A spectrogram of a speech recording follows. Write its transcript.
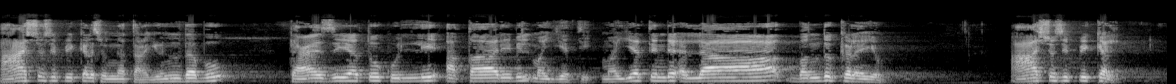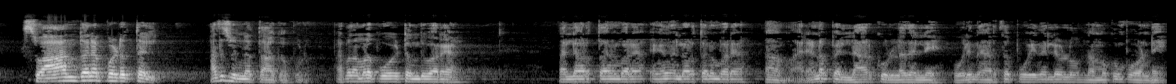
ആശ്വസിപ്പിക്കൽ സുന്നത്താണ്. യുന്തബു താസിയത്തു കുല്ലി അക്കാരിബിൽ മയ്യത്തി. മയ്യത്തിന്റെ എല്ലാ ബന്ധുക്കളെയും ആശ്വസിപ്പിക്കൽ സ്വാന്തനപ്പെടുത്തൽ അത് സുന്നത്താക്കപ്പെടും. അപ്പൊ നമ്മൾ പോയിട്ട് എന്ത് പറയാ? നല്ല വർത്താനം പറയാ. എങ്ങനെ നല്ല വർത്താനം പറയാ? ആ മരണം ഇപ്പം എല്ലാവർക്കും ഉള്ളതല്ലേ. ഒരു നേരത്തെ പോയി എന്നല്ലേ ഉള്ളൂ. നമുക്കും പോകണ്ടേ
